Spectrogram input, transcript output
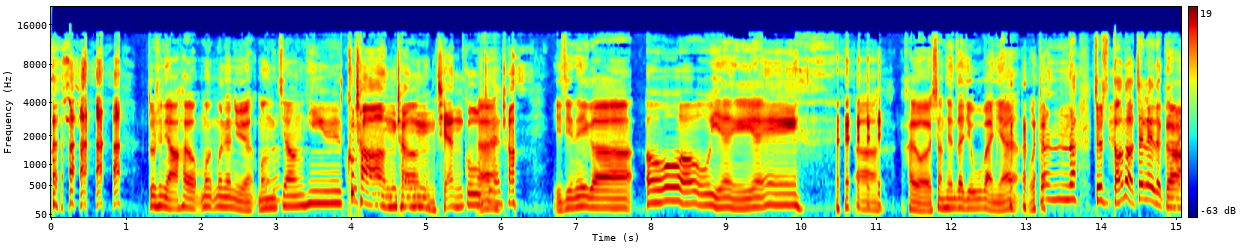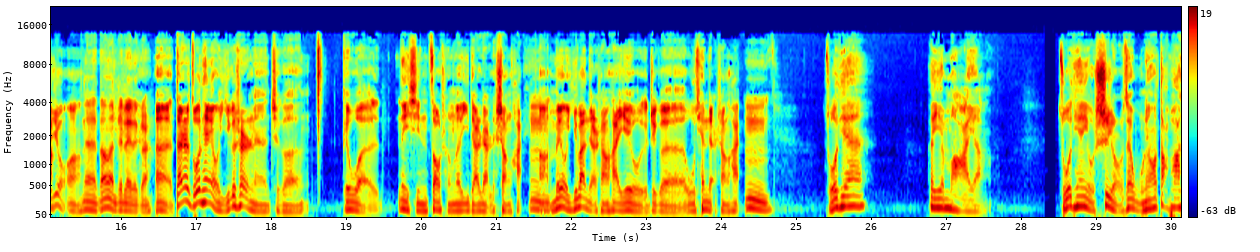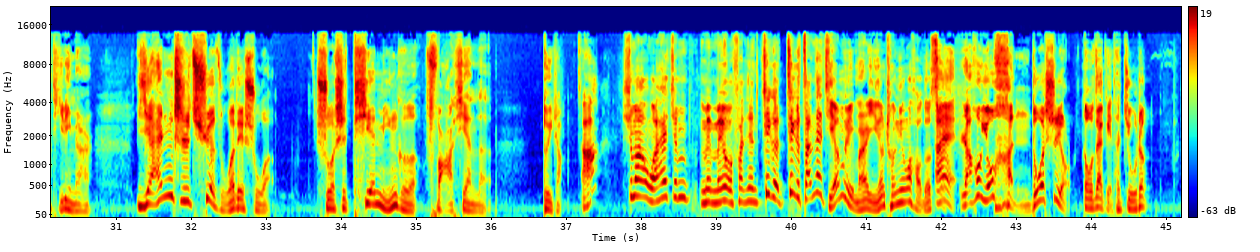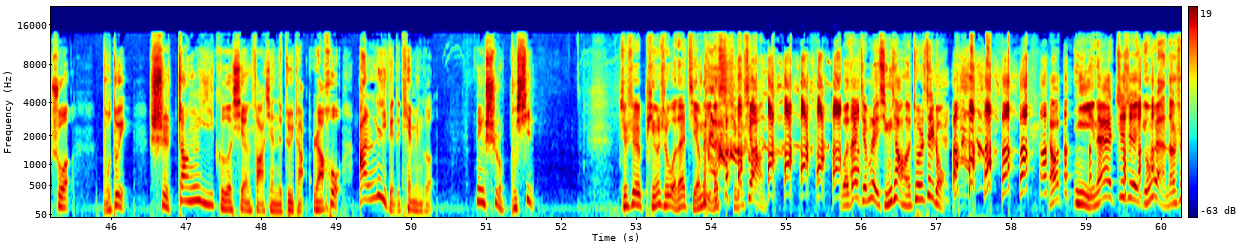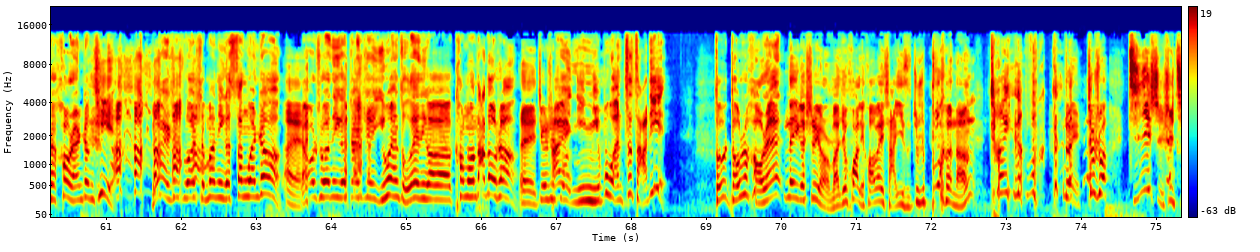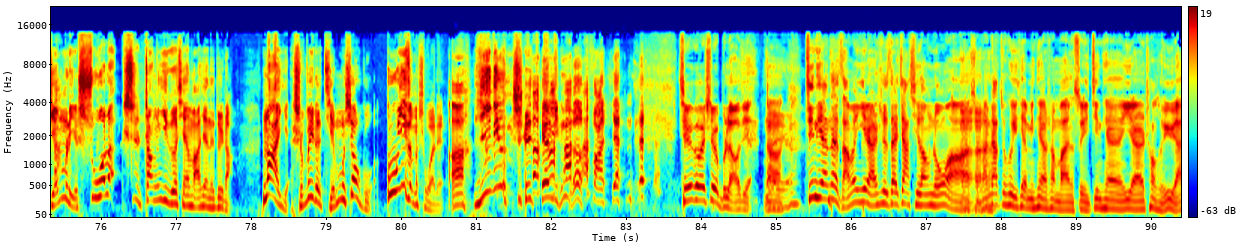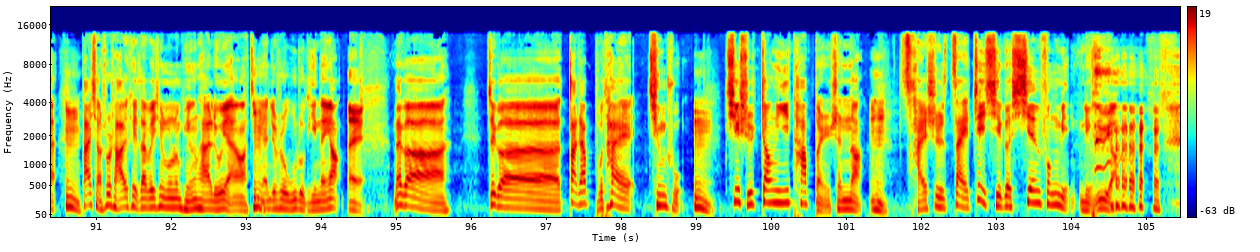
杜十娘，还有孟孟姜女，孟姜女哭长城，千古绝唱。以及那个哦哦耶耶 啊，还有向天再借五百年，我真的就是等等这类的歌还，有啊，那等等这类的歌，嗯，但是昨天有一个事儿呢，这个给我内心造成了一点点的伤害啊，嗯没有一万点伤害，也有这个五千点伤害。嗯昨天，哎呀妈呀，昨天有室友在五零幺大 party 里面言之确凿的说，说是天明哥发现了队长。啊。是吗？我还真没没有发现这个，这个咱在节目里面已经澄清过好多次。，哎，然后有很多室友都在给他纠正，说不对，是张一哥先发现的队长，然后安利给的天明哥。那个室友不信，就是平时我在节目里的形象，我在节目里形象好像就是这种。然后你呢，就是永远都是浩然正气，永远是说什么那个三观正，哎然后说那个战士永远走在那个康庄大道上，哎，就是哎，你你不管这咋地，都都是好人，那个室友吧，就话里话外啥意思，就是不可能。张一哥不对，就是说，即使是节目里说了是张一哥先发现的队长，那也是为了节目效果故意这么说的，啊。一定是天明哥发现的。其实各位室友不了解啊哎。今天呢，咱们依然是在假期当中啊，小长假最后一天，明天要上班，所以今天依然是畅所欲言。嗯大家想说啥也可以在微信公众平台留言啊。今天就是无主题那样。哎，那个，这个大家不太清楚，嗯其实张一他本身呢，嗯，才是在这些个先锋领领域啊。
